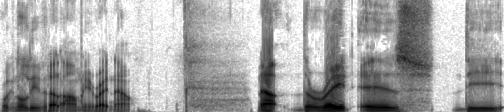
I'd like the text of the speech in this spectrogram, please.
We're going to leave it at omni right now. Now, the rate is the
